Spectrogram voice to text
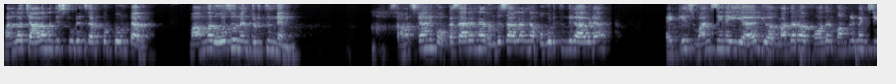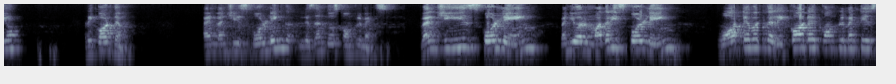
మనలో చాలా మంది స్టూడెంట్స్ అనుకుంటూ ఉంటారు మా అమ్మ రోజు నన్ను తిడుతుందని సంవత్సరానికి ఒక్కసారన్నా రెండు సార్లు అన్నా పొగుడుతుంది ఆవిడ. At least once in year your mother or father compliments you record them and when she scolding listen those compliments when she is scolding when your mother is scolding whatever the recorded compliment is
